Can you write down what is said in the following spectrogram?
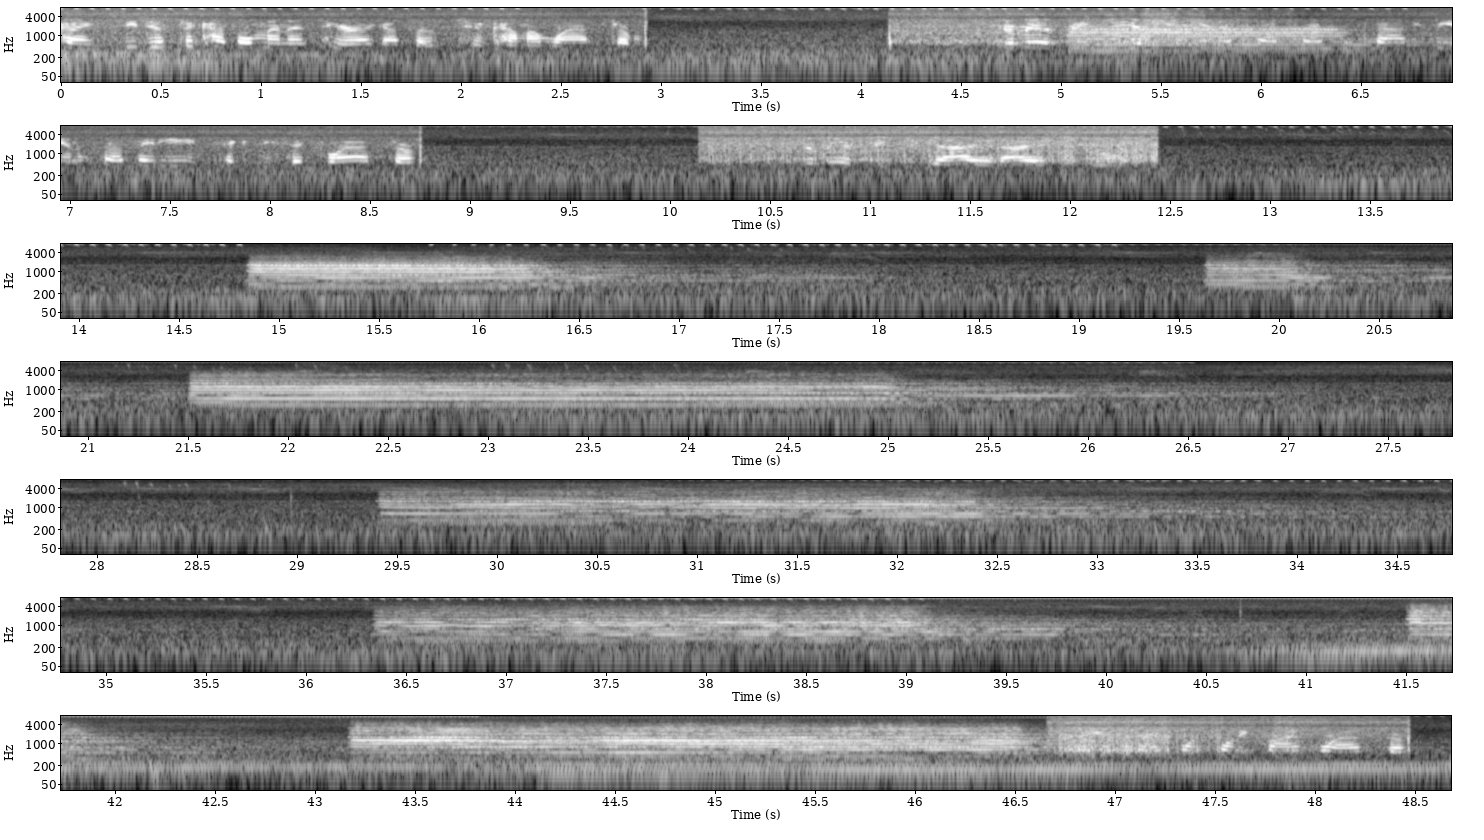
Okay, be just a couple minutes here. I got those two coming west. Over. BGI. BNSF, Francis Dodge, BNSF 8866 west. Over. Command BGI and ISU. timeline from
